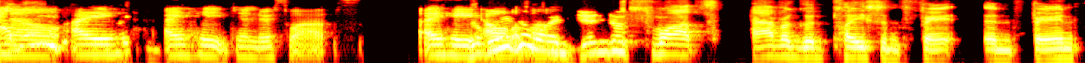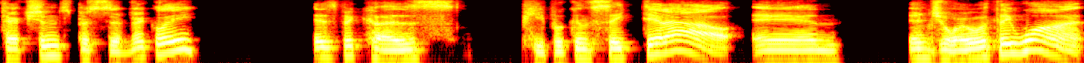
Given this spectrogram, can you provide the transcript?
no, I I hate gender swaps. I hate the reason why gender swaps have a good place in fan in fan fiction specifically is because people can seek it out and enjoy what they want.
